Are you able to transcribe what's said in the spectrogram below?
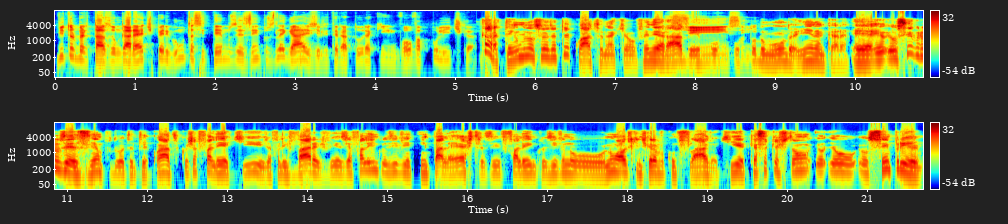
Vitor Bertazzo Ungaretti pergunta se temos exemplos legais de literatura que envolva política. Cara, tem o 1984, né? Que é o venerado sim, por, por, todo mundo aí, né, cara? É, eu, eu, sempre uso exemplo do 84, que eu já falei aqui, já falei várias vezes, já falei inclusive em palestras e falei inclusive no, no áudio que a gente grava com o Flávio aqui, que essa questão eu, eu, eu sempre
